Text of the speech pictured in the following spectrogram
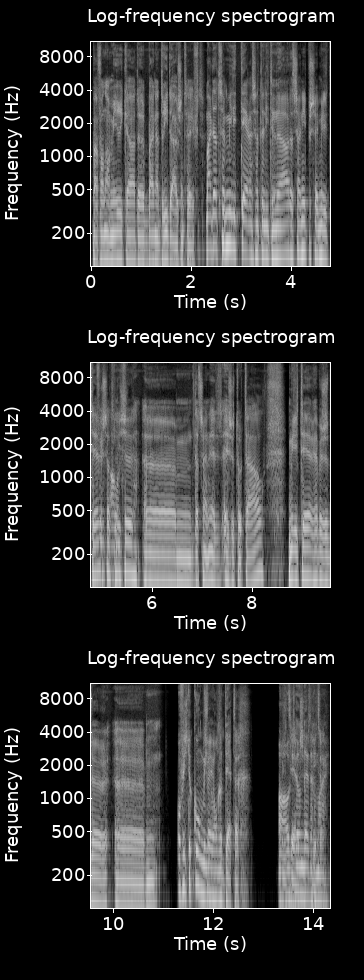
Waarvan Amerika er bijna 3000 heeft. Maar dat zijn militaire satellieten? Nou, dat zijn niet per se militaire satellieten. Uh, dat zijn, is het totaal. Militair hebben ze er. Ehm, of is de combi? 230. Oh, 230 maar.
